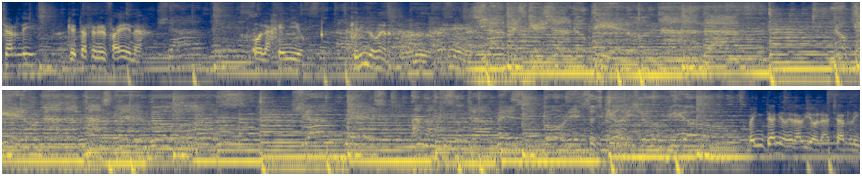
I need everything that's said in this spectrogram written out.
Charlie, que estás en el Faena. Hola, genio. Qué lindo verte, boludo. Llovió. 20 años de la viola, Charlie.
